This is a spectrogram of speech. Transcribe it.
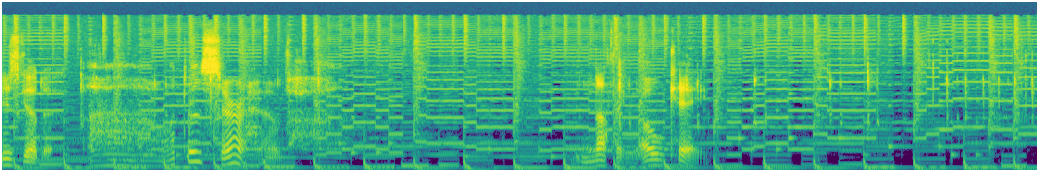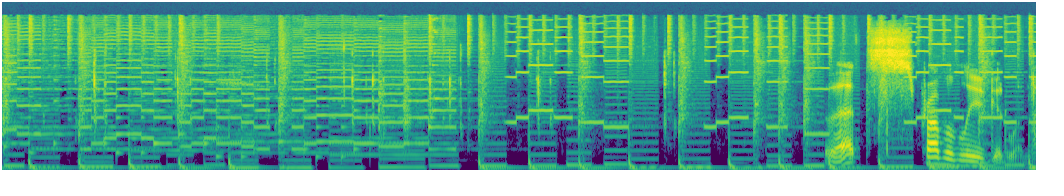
She's got it. Uh, what does Sarah have? Nothing. Okay. That's probably a good one.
